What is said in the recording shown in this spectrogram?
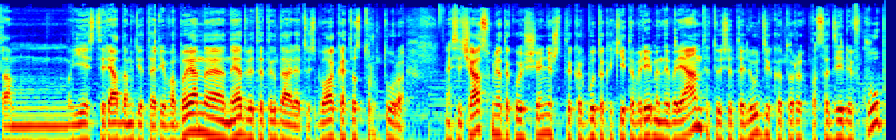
там есть рядом где-то Ривабене, Недвид и так далее, то есть была какая-то структура. А сейчас у меня такое ощущение, что это как будто какие-то временные варианты, то есть это люди, которых посадили в клуб,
